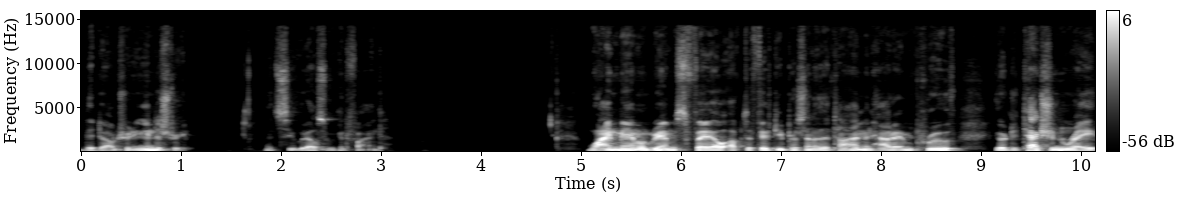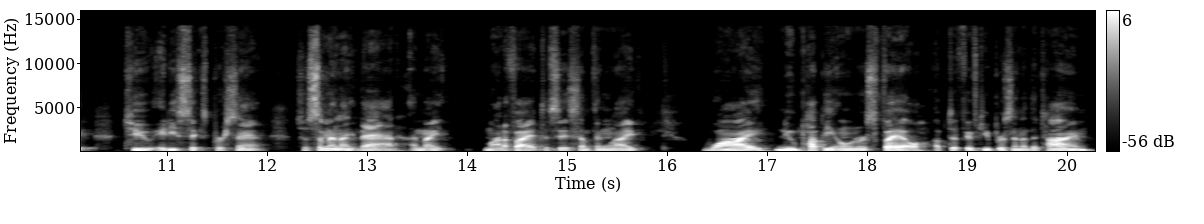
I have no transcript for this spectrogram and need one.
the dog training industry. Let's see what else we can find. Why mammograms fail up to 50% of the time and how to improve your detection rate to 86%. So something like that, I might modify it to say something like why new puppy owners fail up to 50% of the time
